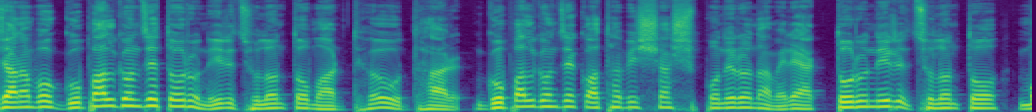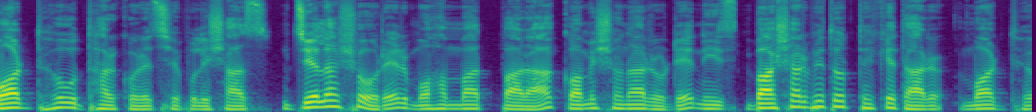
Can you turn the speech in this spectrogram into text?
জানাব গোপালগঞ্জে তরুণীর ঝুলন্ত মরদেহ উদ্ধার। গোপালগঞ্জে কথা বিশ্বাস পনেরো নামের এক তরুণীর ঝুলন্ত মরদেহ উদ্ধার করেছে পুলিশ আজ। জেলা শহরের মোহাম্মদ পাড়া কমিশনার রোডে নিজ বাসার ভেতর থেকে তার মরদেহ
